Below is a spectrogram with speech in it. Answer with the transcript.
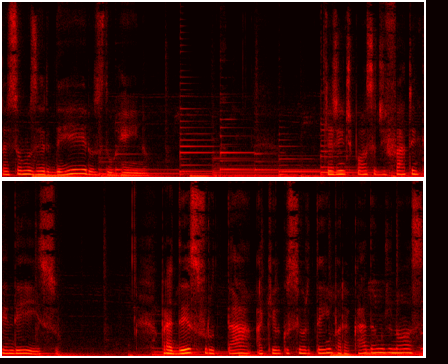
Nós somos herdeiros do reino. Que a gente possa de fato entender isso para desfrutar aquilo que o Senhor tem para cada um de nós,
